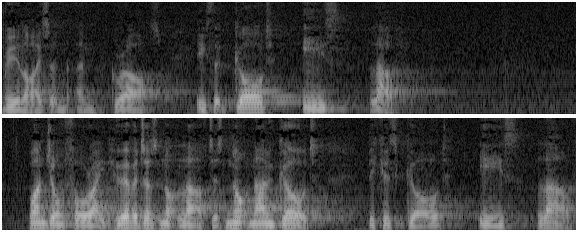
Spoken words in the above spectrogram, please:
realize and, and grasp is that God is love. 1 John 4 8. Whoever does not love does not know God, because God is love.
